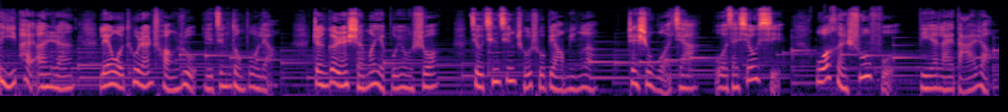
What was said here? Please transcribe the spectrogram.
一派安然，连我突然闯入也惊动不了，整个人什么也不用说，就清清楚楚表明了这是我家，我在休息，我很舒服，别来打扰。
